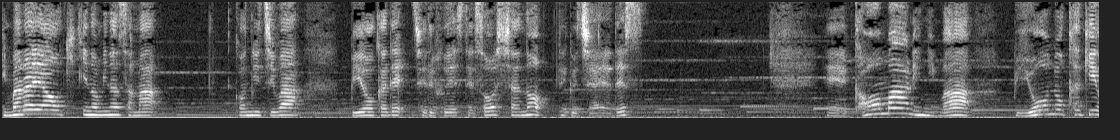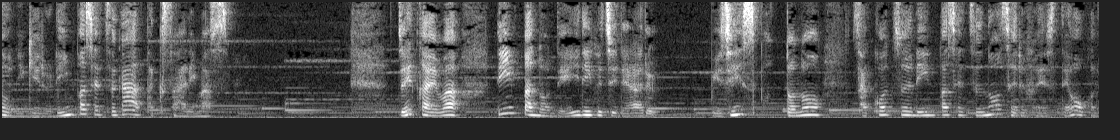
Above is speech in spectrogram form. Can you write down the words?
ヒマラヤをお聞きの皆様こんにちは。美容家でセルフエステ創始者の出口彩です、えー、顔周りには美容の鍵を握るリンパ節がたくさんあります。前回はリンパの出入り口である美人スポットの鎖骨リンパ節のセルフエステを行っ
